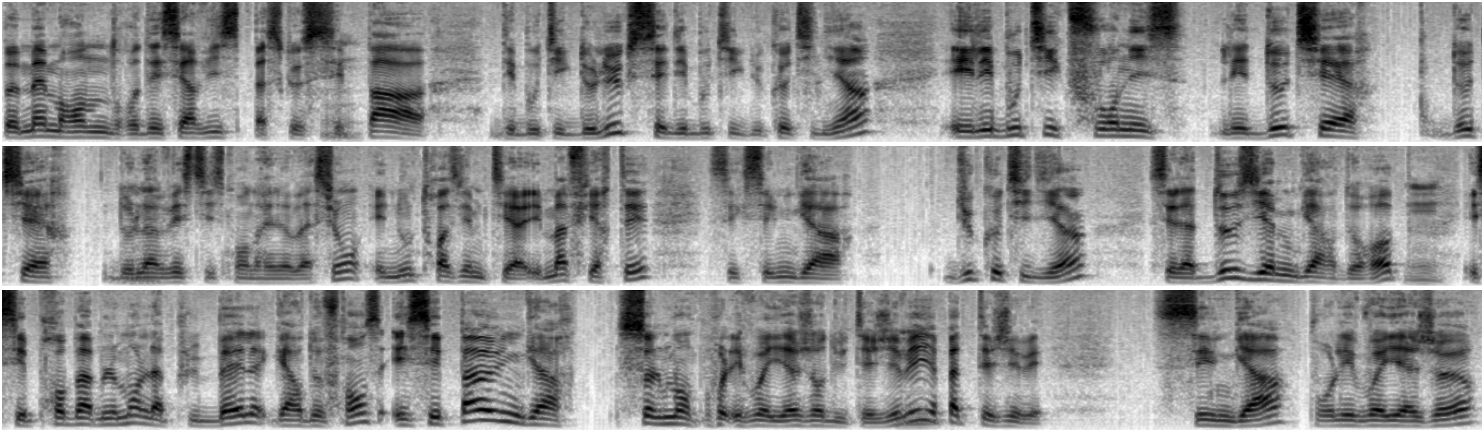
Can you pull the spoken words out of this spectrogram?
peut même rendre des services parce que c'est Mm. pas des boutiques de luxe, c'est des boutiques du quotidien. Et les boutiques fournissent les deux tiers, deux tiers de l'investissement de rénovation et nous le troisième tiers. Et ma fierté, c'est que c'est une gare du quotidien. C'est la deuxième gare d'Europe Mm. et c'est probablement la plus belle gare de France. Et c'est pas une gare seulement pour les voyageurs du TGV, il Mm. n'y a pas de TGV. C'est une gare pour les voyageurs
